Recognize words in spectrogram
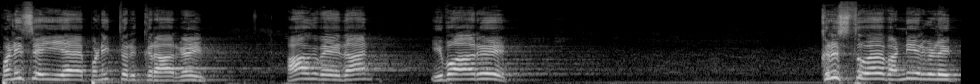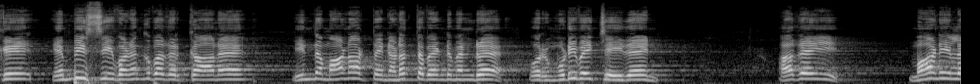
பணி செய்ய பணித்திருக்கிறார்கள். ஆகவேதான் இவ்வாறு கிறிஸ்துவ வன்னியர்களுக்கு எம்பிசி வழங்குவதற்கான இந்த மாநாட்டை நடத்த வேண்டுமென்ற ஒரு முடிவை செய்தேன். அதை மாநில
